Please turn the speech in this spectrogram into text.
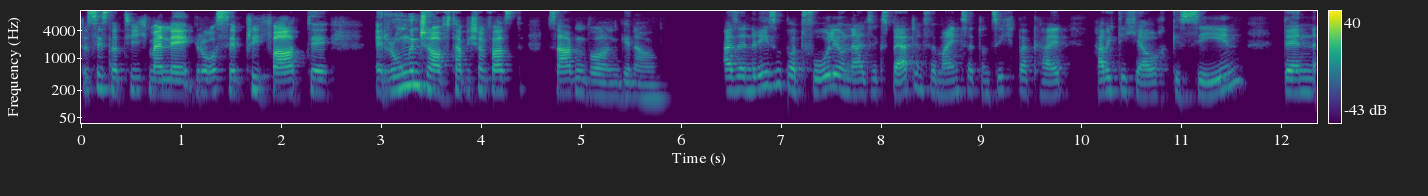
das ist natürlich meine große private Errungenschaft, habe ich schon fast sagen wollen, genau. Also ein Riesenportfolio und als Expertin für Mindset und Sichtbarkeit habe ich dich ja auch gesehen. Denn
